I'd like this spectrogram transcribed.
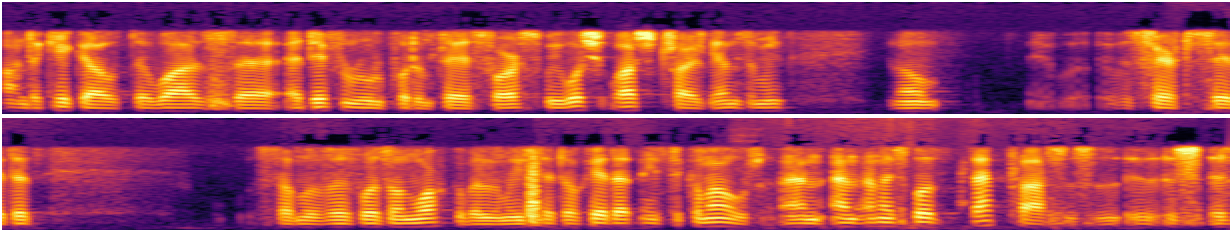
on the kick out there was uh, a different rule put in place first. We watched, watched trial games, and we, you know, it, was fair to say that some of it was unworkable, and we said, okay, that needs to come out. And and, and I suppose that process is, is,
